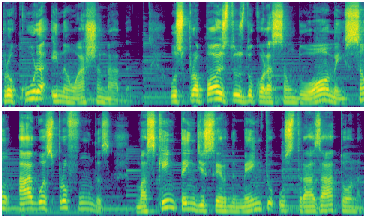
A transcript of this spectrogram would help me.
procura e não acha nada. Os propósitos do coração do homem são águas profundas, mas quem tem discernimento os traz à tona.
